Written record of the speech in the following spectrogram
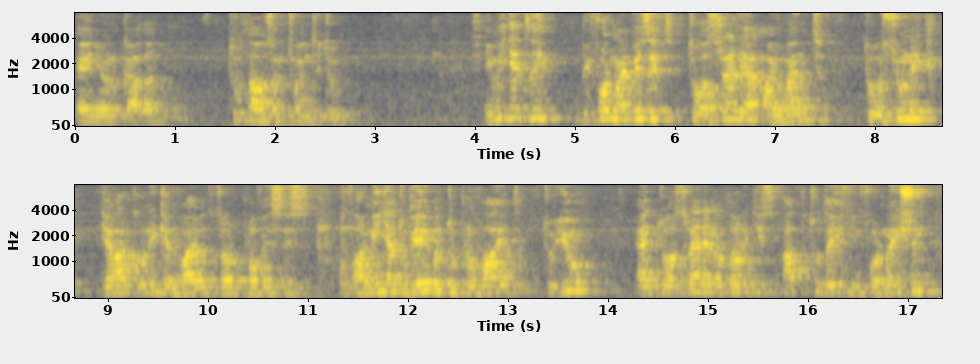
Annual Gala 2022. Immediately before my visit to Australia, I went to Syunik, Gegharkunik and Vayots Dzor provinces of Armenia to be able to provide to you and to Australian authorities up-to-date information,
